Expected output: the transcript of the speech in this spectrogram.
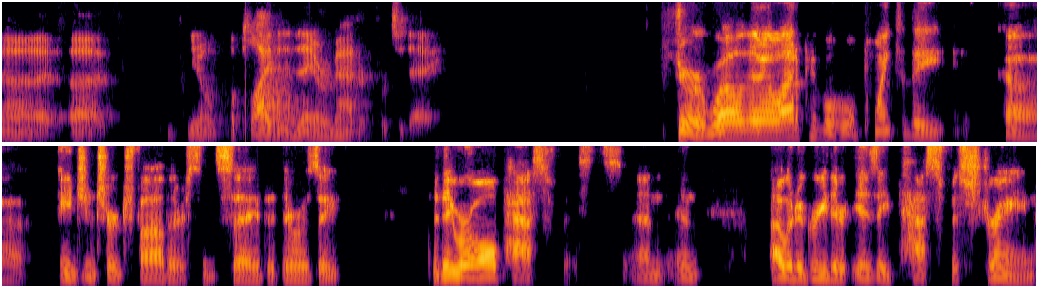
uh, uh, you know apply to today or matter for today. Sure. Well, there are a lot of people who will point to the uh, ancient church fathers and say that there was a that they were all pacifists, and and I would agree there is a pacifist strain.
